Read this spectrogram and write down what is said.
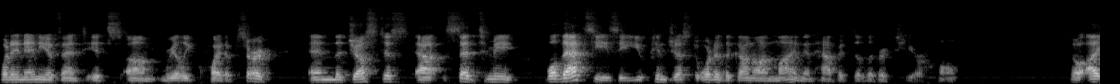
But in any event, it's um, really quite absurd. And the justice uh, said to me, Well, that's easy. You can just order the gun online and have it delivered to your home. So I,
